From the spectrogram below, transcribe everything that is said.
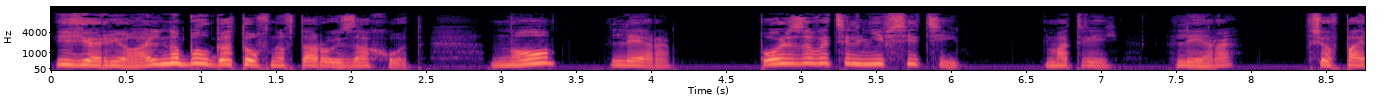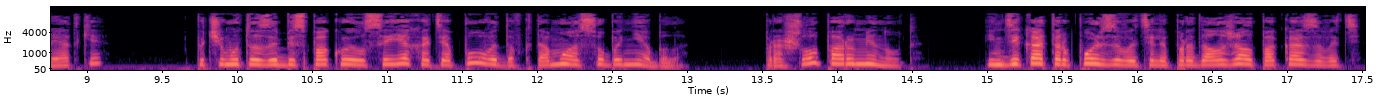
И я реально был готов на второй заход. Но, Лера, пользователь не в сети. Матвей, Лера, все в порядке? Почему-то забеспокоился я, хотя поводов к тому особо не было. Прошло пару минут. Индикатор пользователя продолжал показывать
